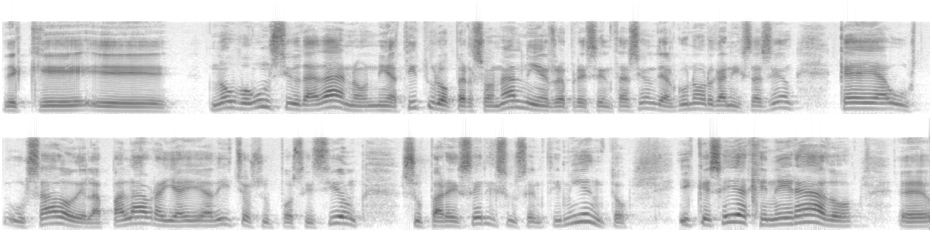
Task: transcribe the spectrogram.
de que no hubo un ciudadano, ni a título personal, ni en representación de alguna organización, que haya usado de la palabra y haya dicho su posición, su parecer y su sentimiento, y que se haya generado eh,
